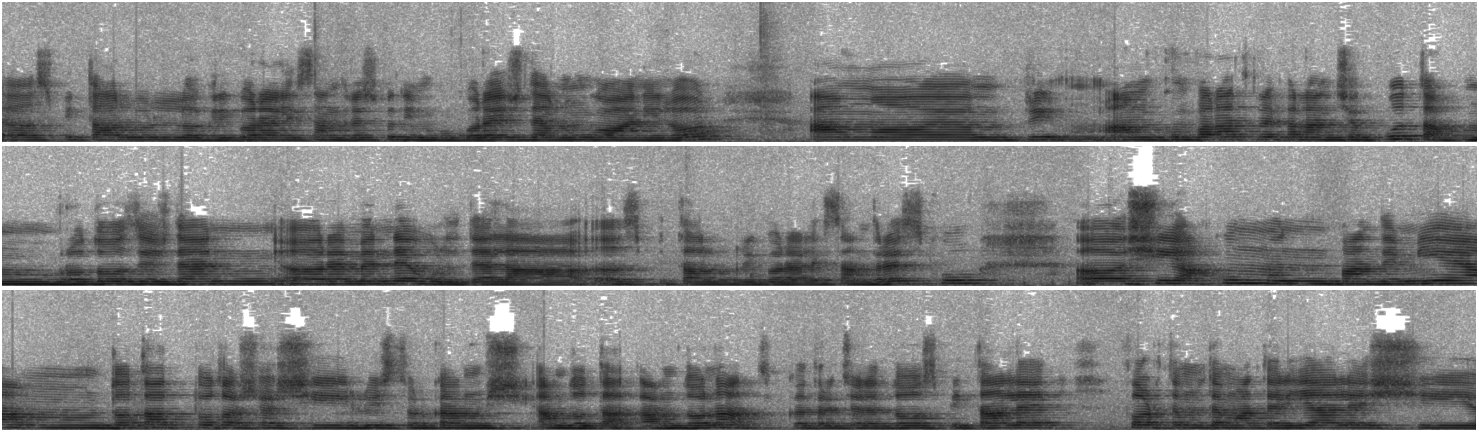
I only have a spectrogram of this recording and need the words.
uh, Spitalul Grigore Alexandrescu din București de-a lungul anilor. Am, uh, am cumpărat, cred că la început, acum vreo 20 de ani, uh, remeneul de la uh, Spitalul Grigore Alexandrescu. Și acum, în pandemie, am dotat tot așa și lui Sturcanu și am dotat, am donat către cele două spitale foarte multe materiale și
